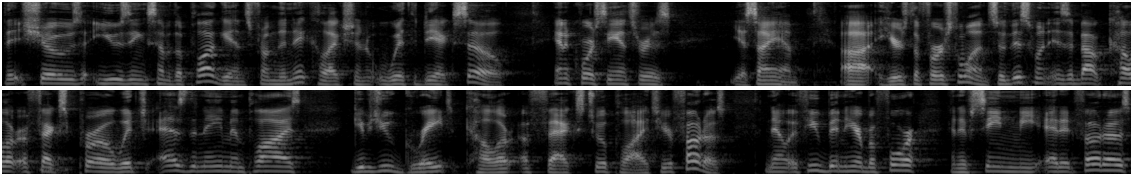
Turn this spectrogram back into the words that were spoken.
that shows using some of the plugins from the Nik collection with DxO? And of course, the answer is yes, I am. Uh, here's the first one. So this one is about Color Efex Pro, which, as the name implies, gives you great color effects to apply to your photos. Now, if you've been here before and have seen me edit photos,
